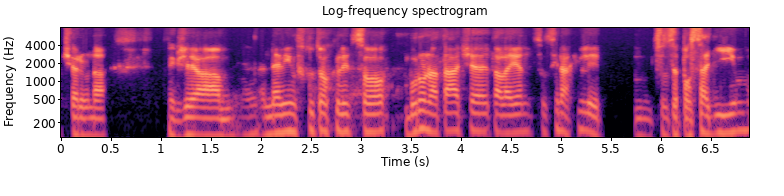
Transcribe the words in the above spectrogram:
června, takže já nevím v tuto chvíli, co budu natáčet, ale jen co si na chvíli, co se posadím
